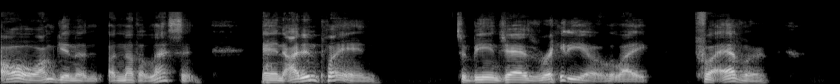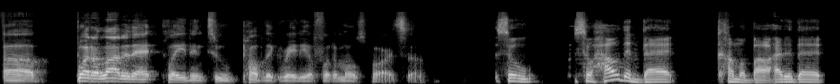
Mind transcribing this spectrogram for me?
oh, I'm getting a, another lesson. And I didn't plan to be in jazz radio like forever. Uh, but a lot of that played into public radio for the most part. So so so how did that come about? How did that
